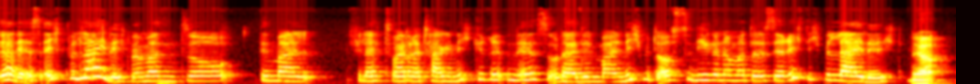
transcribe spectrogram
ja, der ist echt beleidigt, wenn man so den mal vielleicht zwei, drei Tage nicht geritten ist oder den mal nicht mit aufs Turnier genommen hat, dann ist der richtig beleidigt. ja.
